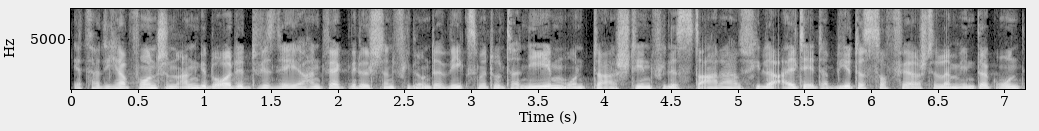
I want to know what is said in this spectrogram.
Jetzt hatte ich ja vorhin schon angedeutet, wir sind ja hier Handwerk, Mittelstand viel unterwegs mit Unternehmen und da stehen viele Startups, viele alte etablierte Softwarehersteller im Hintergrund,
